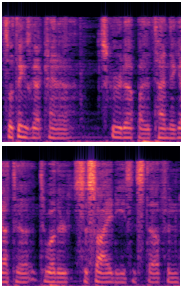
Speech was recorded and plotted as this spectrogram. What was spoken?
so things got kind of screwed up by the time they got to to other societies and stuff. And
